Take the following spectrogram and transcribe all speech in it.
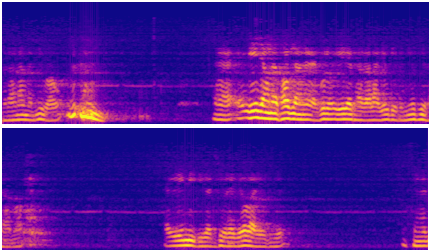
ဗဒနာမပြုပါဘူး အဲအေးကြောင့်လည်းဖောက်ပြန်တယ်အခုလိုအေးတဲ့ခါကလာရုပ်တွေတစ်မျိုးဖြစ်တာပေါ့အေးမိပြီးတော့တချို့လည်းယောဂတွေဒီအရှင်မင်း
